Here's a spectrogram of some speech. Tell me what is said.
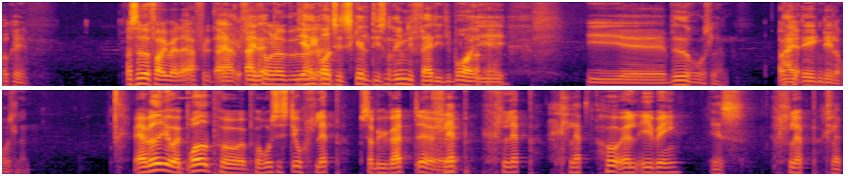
Okay. Og så ved folk, hvad det er, fordi der, Ja, ja, der, fordi der kommer noget videre. De har ikke der. råd til et skilt, de er sådan rimelig fattige. De bor okay. I, i øh, Hvide Rusland. Okay. Nej, det er ikke en del af Rusland. Men jeg ved jo, at brød på, på russisk, det er jo klep. Så vi kan godt... Øh, Klep. Klep. Klep. H-L-E-B. Yes. Klep. Klep.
